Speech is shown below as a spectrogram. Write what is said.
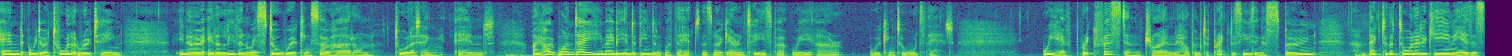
And we do a toilet routine. You know, at 11, we're still working so hard on toileting, and I hope one day he may be independent with that. There's no guarantees, but we are working towards that. We have breakfast and try and help him to practice using a spoon. Um, back to the toilet again. He has his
